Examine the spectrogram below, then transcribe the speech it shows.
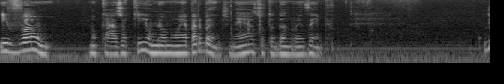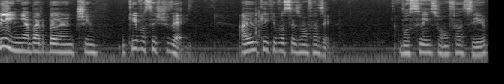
e vão, no caso aqui, o meu não é barbante, né? Só tô dando um exemplo. Linha, barbante, o que vocês tiverem. Aí, o que que vocês vão fazer? Vocês vão fazer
